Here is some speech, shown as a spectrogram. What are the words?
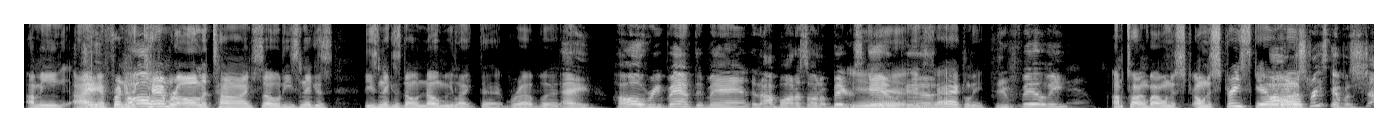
I mean, I ain't in front of the camera all the time, so these niggas, these niggas don't know me like that, bro. But Hey, whole revamped it, man, and I bought us on a bigger yeah, scale. cuz. exactly. You feel me? I'm talking about on the on the street scale. Oh, on the street scale for sure.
